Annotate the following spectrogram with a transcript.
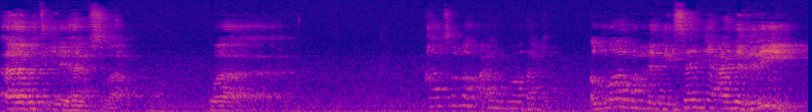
آبت إليها نفسها و قالت الله أعلم بوضعته الله الذي سمع نذري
